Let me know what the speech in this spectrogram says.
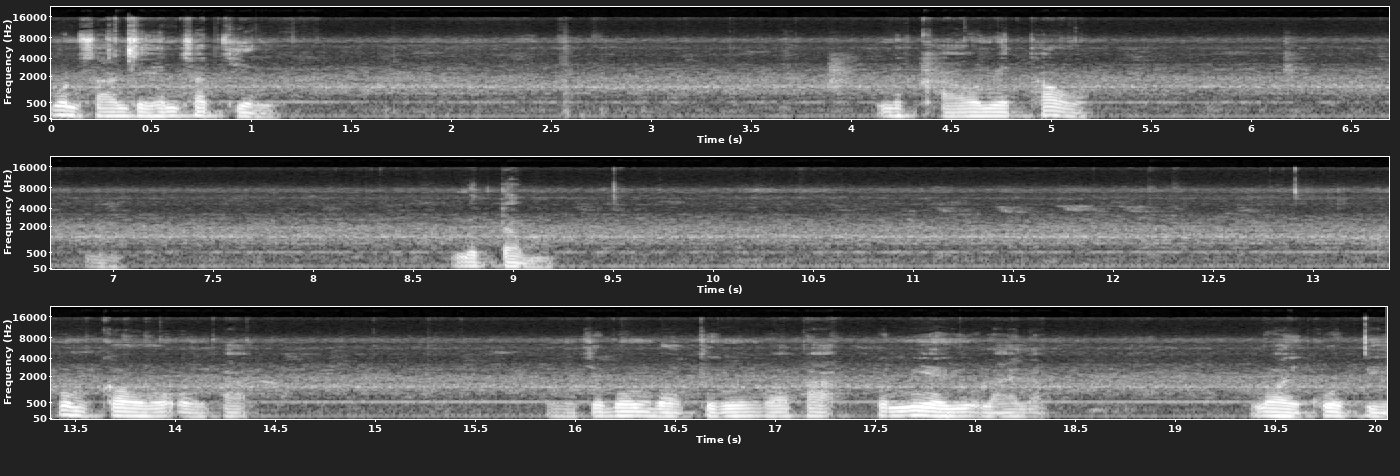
ม้วนสารจะเห็นชัดเจนเม็ดขาวเม็ดเท่า เม็ดดำพุ่มเก่าขององค์พระจะบ่งบอกถึงว่าพระเพิ่นมีอายุหลายแล้วร้อยกว่าปี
